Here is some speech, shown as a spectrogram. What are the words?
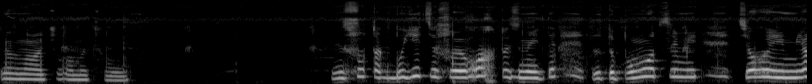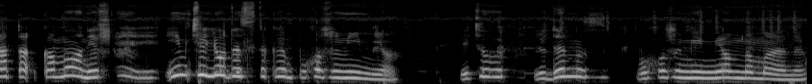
Не знаю, чого не чомусь. Він що так боїться, що його хтось знайде за допомогою цього ім'я та камон, ж інші люди з таким похожим ім'ям. Я чув людина з похожим ім'ям на мене.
